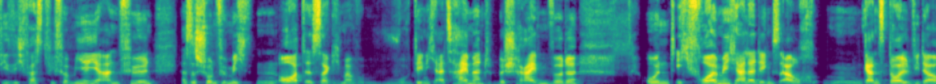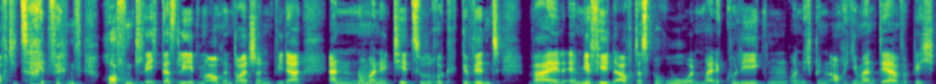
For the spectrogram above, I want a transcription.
die sich fast wie Familie anfühlen, dass es schon für mich ein Ort ist, sag ich mal, wo, wo, den ich als Heimat beschreiben würde. Und ich freue mich allerdings auch mm, ganz doll wieder auf die Zeit, wenn hoffentlich das Leben auch in Deutschland wieder an Normalität zurückgewinnt, weil äh, mir fehlt auch das Büro und meine Kollegen. Und ich bin auch jemand, der wirklich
